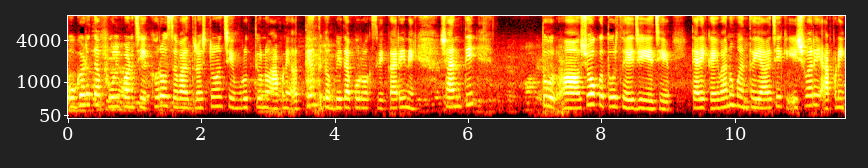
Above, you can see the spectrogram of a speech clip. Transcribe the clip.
ઉઘડતા ફૂલ પણ છે. ખરો સવાલ દ્રષ્ટિનો છે. મૃત્યુનો આપણે અત્યંત ગંભીરતાપૂર્વક સ્વીકારીને શાંતિ તૂર શોક તૂર થઈ જઈએ છીએ. ત્યારે કહેવાનું મન થઈ આવે છે કે ઈશ્વરે આપણી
